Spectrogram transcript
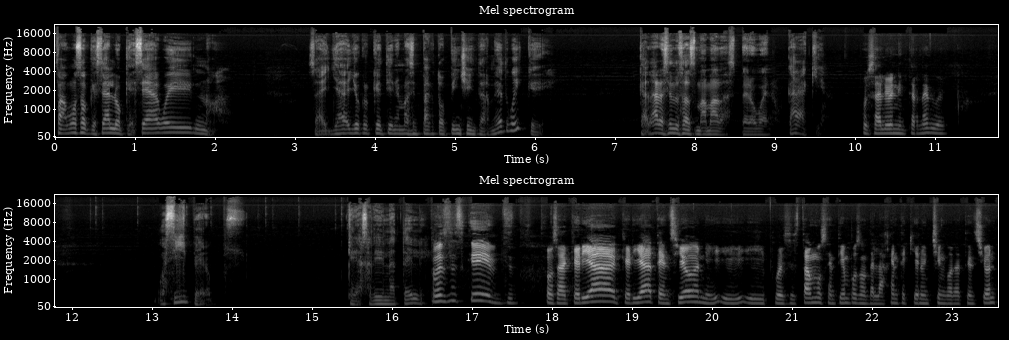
famoso que sea lo que sea, güey, no. O sea, ya yo creo que tiene más impacto pinche internet, güey, que, que andar haciendo esas mamadas. Pero bueno, cada quien pues salió en internet, güey. Pues sí, pero pues quería salir en la tele. Pues es que, o sea, quería, quería atención y, pues estamos en tiempos donde la gente quiere un chingo de atención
